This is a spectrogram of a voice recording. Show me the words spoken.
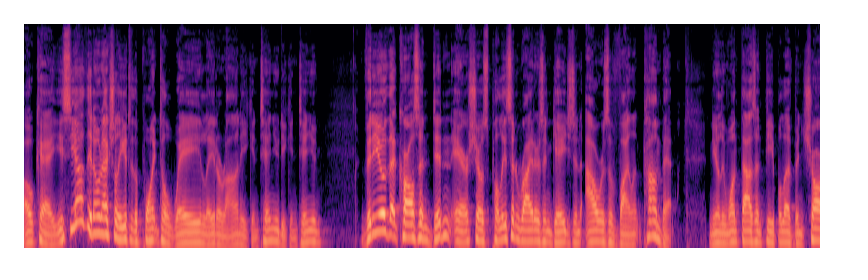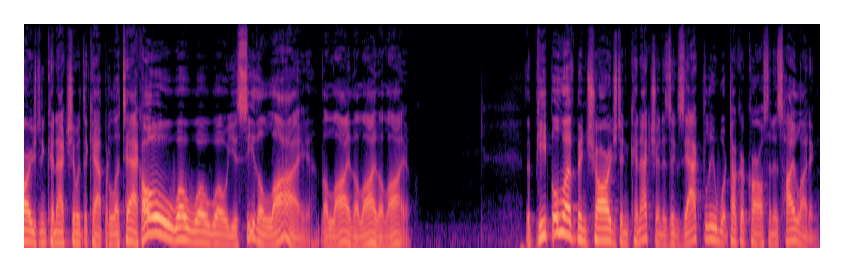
okay, you see how they don't actually get to the point until way later on? He continued, he continued. Video that Carlson didn't air shows police and rioters engaged in hours of violent combat. Nearly 1,000 people have been charged in connection with the Capitol attack. Oh, whoa, whoa, whoa. You see the lie, the lie, the lie, the lie. The people who have been charged in connection is exactly what Tucker Carlson is highlighting.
